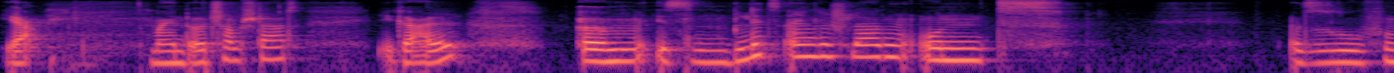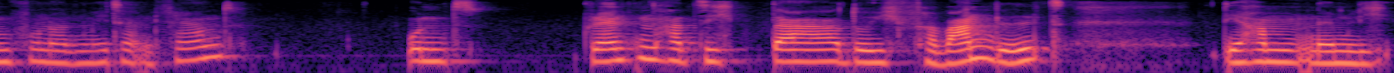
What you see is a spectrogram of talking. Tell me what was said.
Ja, mein Deutsch am Start, egal. Ähm, ist ein Blitz eingeschlagen und also so 500 Meter entfernt. Und Brandon hat sich dadurch verwandelt die haben nämlich,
